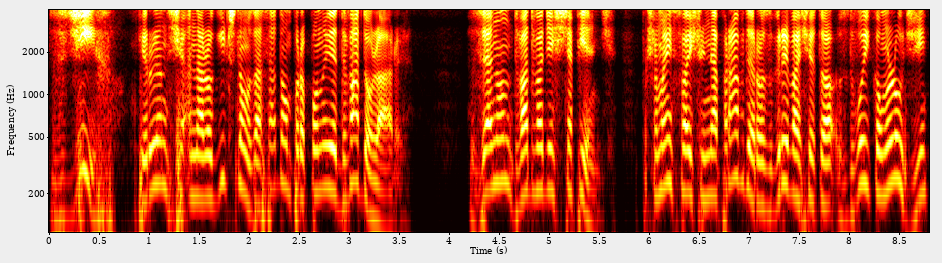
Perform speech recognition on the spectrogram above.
Zdzich, kierując się analogiczną zasadą, proponuje 2 dolary. Zenon 2,25. Proszę Państwa, jeśli naprawdę rozgrywa się to z dwójką ludzi,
